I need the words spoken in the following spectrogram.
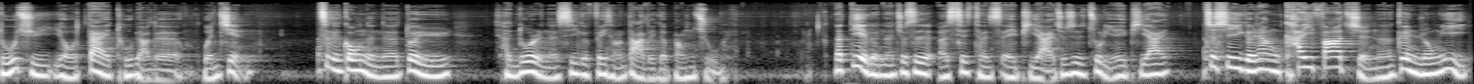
读取有带图表的文件。这个功能呢，对于很多人呢是一个非常大的一个帮助。那第二个呢，就是 Assistance API，就是助理 API。这是一个让开发者呢更容易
